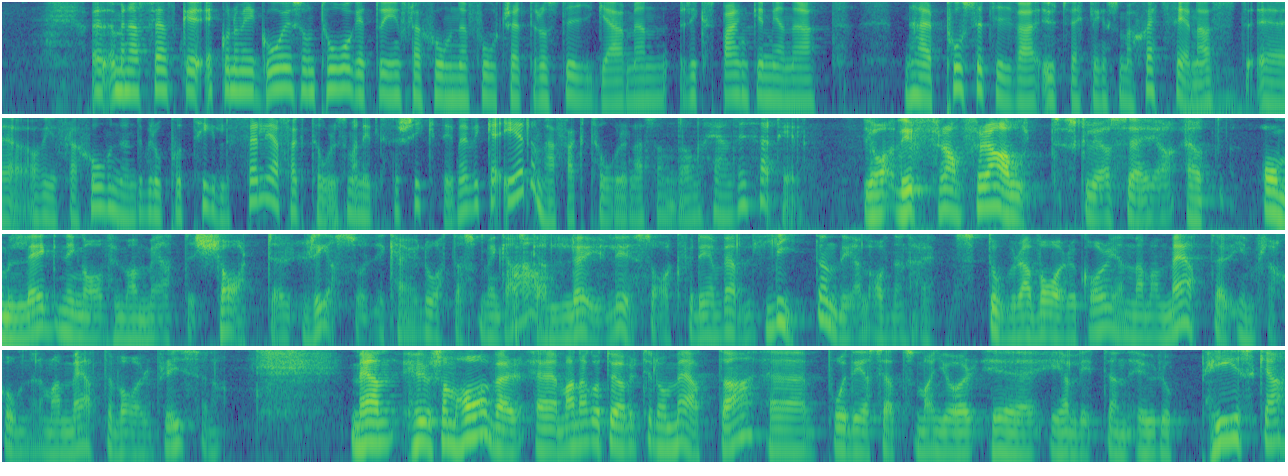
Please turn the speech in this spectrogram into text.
Jag menar, svensk ekonomi går ju som tåget och inflationen fortsätter att stiga. Men Riksbanken menar att den här positiva utvecklingen som har skett senast eh, av inflationen, det beror på tillfälliga faktorer som man är lite försiktig. Men vilka är de här faktorerna som de hänvisar till? Ja, det är framförallt, skulle jag säga, ett omläggning av hur man mäter charterresor. Det kan ju låta som en ganska wow. löjlig sak för det är en väldigt liten del av den här stora varukorgen när man mäter inflationen, när man mäter varupriserna. Men hur som haver, eh, man har gått över till att mäta eh, på det sätt som man gör eh, enligt den europeiska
